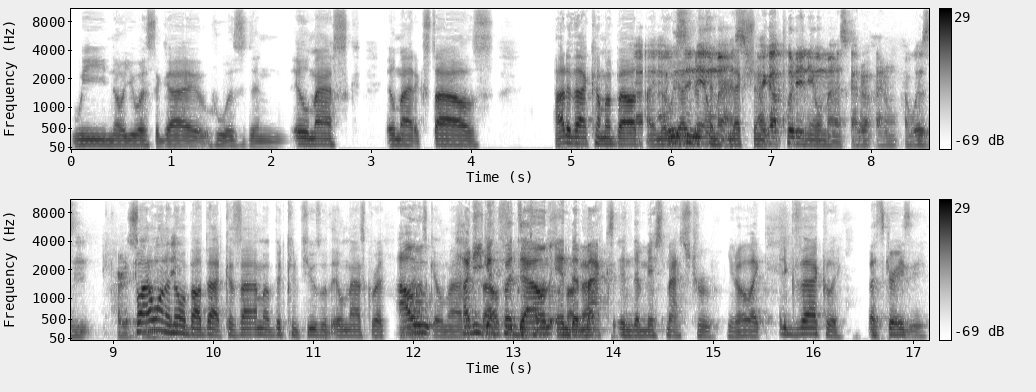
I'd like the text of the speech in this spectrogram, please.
we know you as the guy who was in Illmask, Illmatic Styles. How did that come about? I, I you was had in your Illmask. I got put in Illmask. I don't. I don't. I wasn't part of. So I want to know about that because I'm a bit confused with Illmask, Red how, Mask, Illmatic how do you get put down in the that. max in the mismatch crew you know like Exactly. that's crazy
